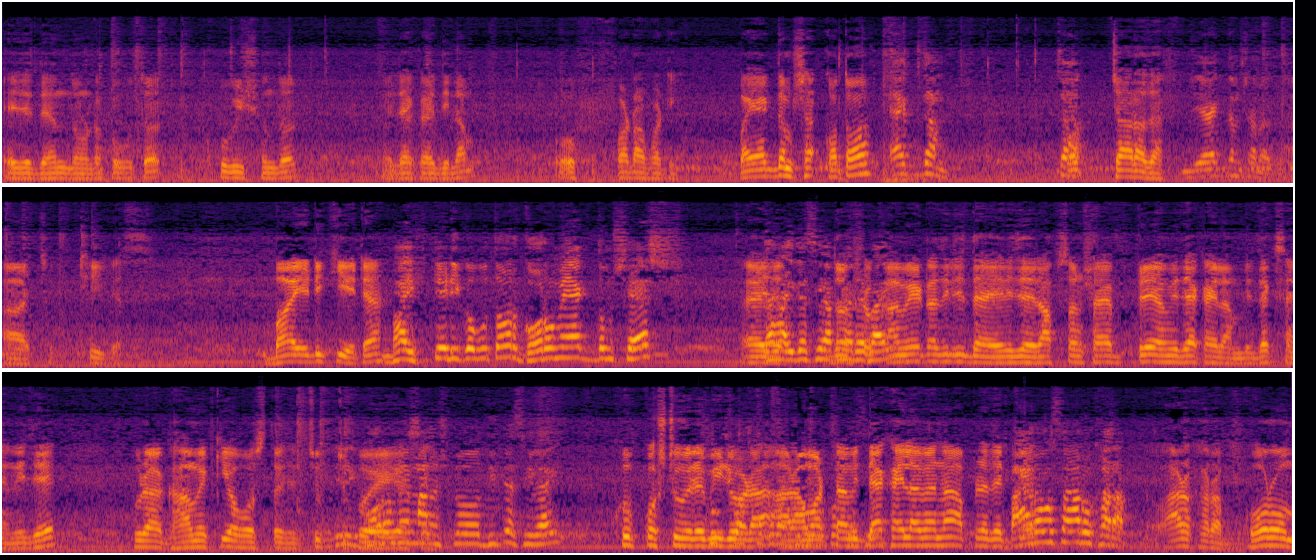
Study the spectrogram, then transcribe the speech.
এই যে দেন দোনোটা কবুতর খুবই সুন্দর। দেখাই দিলাম। ও ফটাফটি। ভাই একদম কত? একদম চার। হাজার। একদম আচ্ছা ঠিক আছে। ভাই এটি কি এটা? ভাই টেডি কবুতর গরমে একদম শেষ। আমি একটা জিনিস দেয় এই যে রাফসান সাহেব আমি দেখাইলাম দেখছেন? এই যে পুরা ঘামে কি অবস্থা হয়েছে? চুপচুপ হয়ে গেছে। মানুষকে দিতেছি ভাই। খুব কষ্ট করে ভিডিওটা আর আমারটা আমি। দেখাইলাম না অবস্থা আরও খারাপ। আরও খারাপ। গরম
